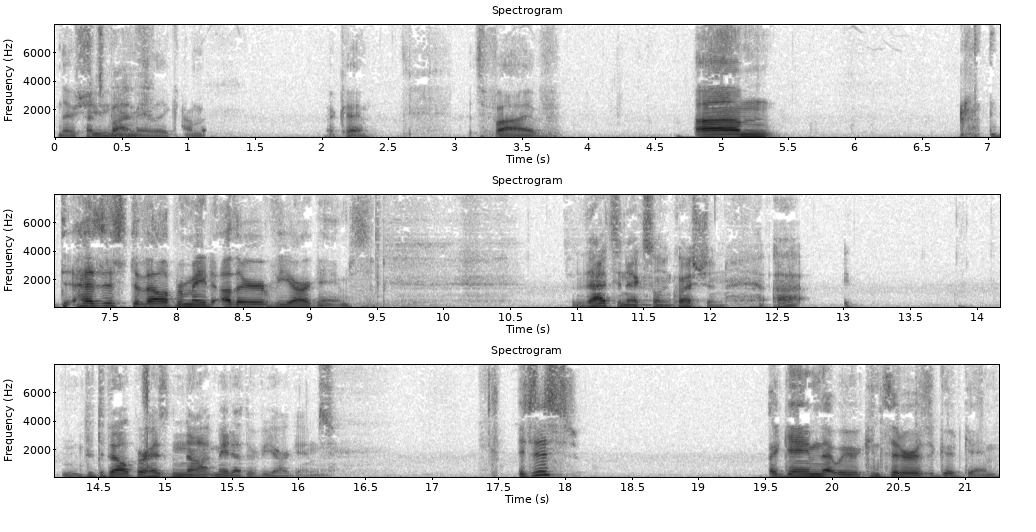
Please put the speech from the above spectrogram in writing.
No shooting or melee combat. Okay. It's five. Um, has this developer made other VR games? That's an excellent question. Uh, the developer has not made other VR games. Is this a game that we would consider as a good game?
